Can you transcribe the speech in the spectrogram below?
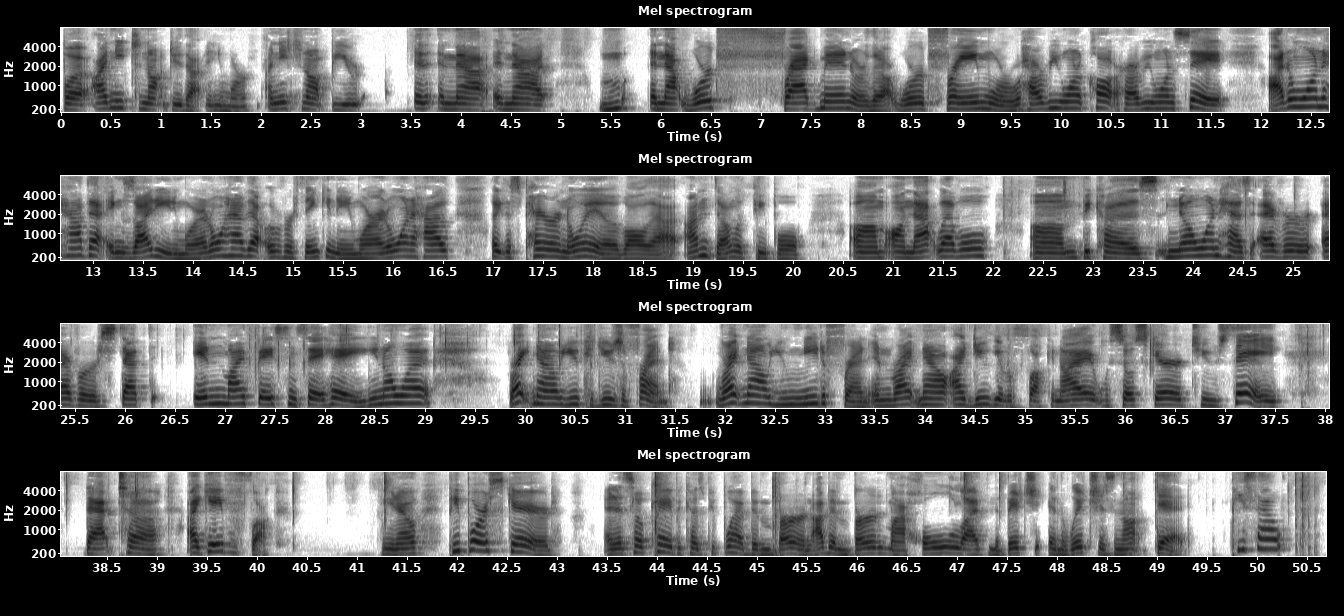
but i need to not do that anymore. I need to not be in, in that in that in that word fragment or that word frame or however you want to call it, however you want to say it. I don't want to have that anxiety anymore. I don't have that overthinking anymore. I don't want to have like this paranoia of all that. I'm done with people um, on that level um, because no one has ever, ever stepped in my face and say, hey, you know what? Right now you could use a friend right now you need a friend and right now I do give a fuck and I was so scared to say that uh, I gave a fuck. You know, people are scared and it's okay because people have been burned. I've been burned my whole life and the bitch and the witch is not dead. Peace out.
